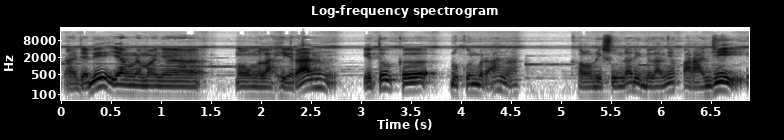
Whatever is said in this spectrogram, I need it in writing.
nah jadi yang namanya mau ngelahiran itu ke dukun beranak kalau di Sunda dibilangnya paraji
